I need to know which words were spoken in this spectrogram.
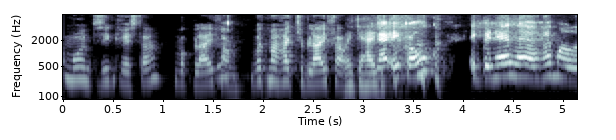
Mooi om te zien, Christa. Daar word ik blij van. Word mijn hartje blij van. Ja, ik ook. Ik ben heel, helemaal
